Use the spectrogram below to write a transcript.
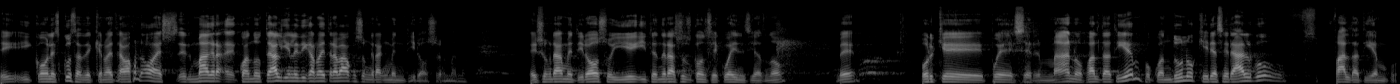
Y con la excusa de que no hay trabajo, no, es el más, cuando alguien le diga no hay trabajo es un gran mentiroso, hermano. Es un gran mentiroso y, tendrá sus consecuencias, ¿no? ¿Ve? Porque, pues, hermano, falta tiempo. Cuando uno quiere hacer algo, falta tiempo.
